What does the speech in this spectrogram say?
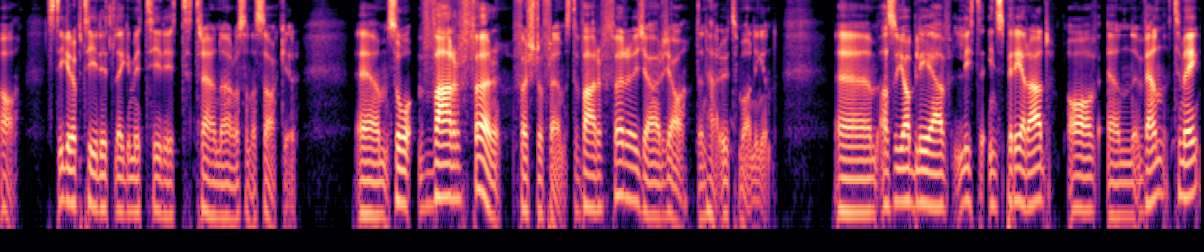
ja, stiger upp tidigt, lägger mig tidigt, tränar och sådana saker. Ehm, så varför, först och främst, varför gör jag den här utmaningen? Ehm, alltså jag blev lite inspirerad av en vän till mig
